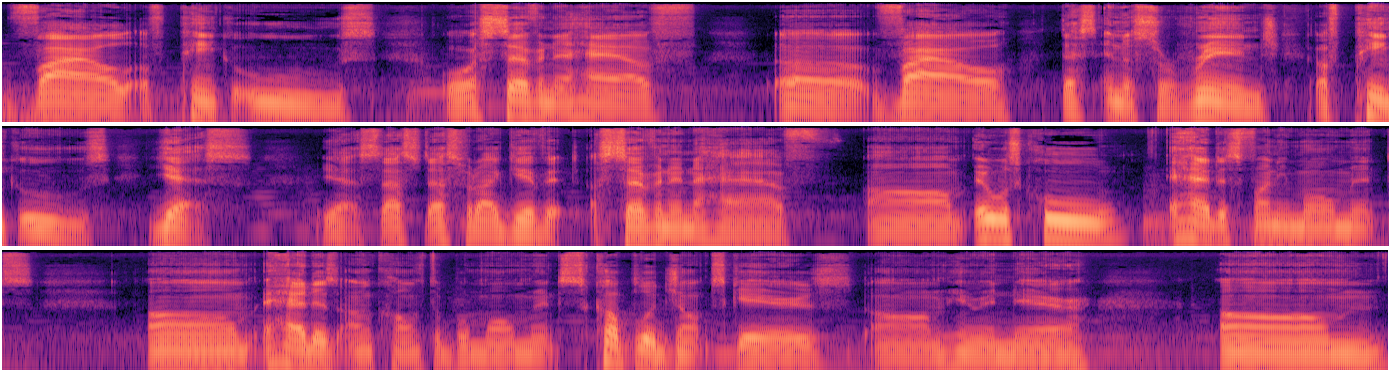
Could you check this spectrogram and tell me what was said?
vial of pink ooze or a seven and a half uh, vial that's in a syringe of pink ooze. Yes, yes, that's that's what I give it. A seven and a half. Um, it was cool. It had its funny moments. Um, it had its uncomfortable moments. A couple of jump scares um, here and there. Um,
